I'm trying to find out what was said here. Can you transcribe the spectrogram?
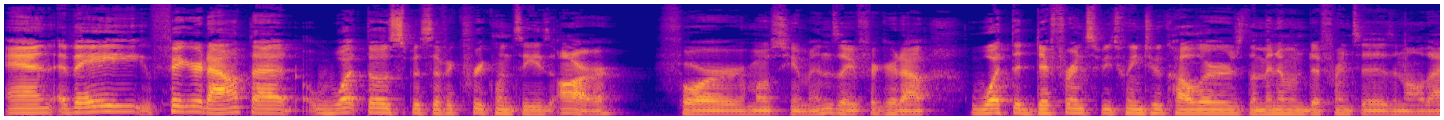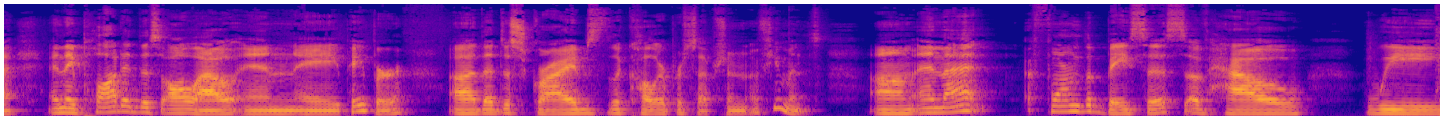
and they figured out that what those specific frequencies are for most humans. They figured out what the difference between two colors, the minimum difference is, and all that. And they plotted this all out in a paper uh, that describes the color perception of humans. Um, and that formed the basis of how we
